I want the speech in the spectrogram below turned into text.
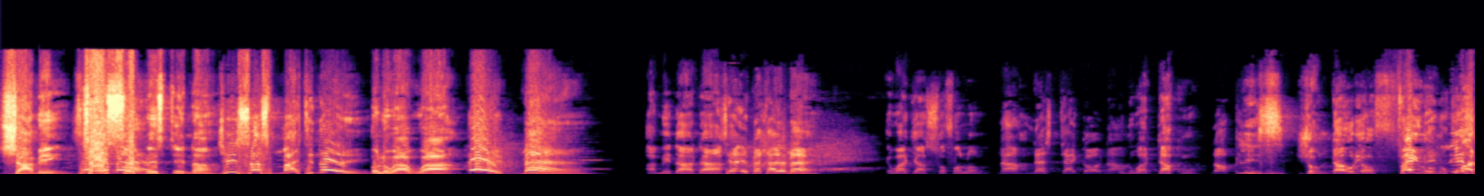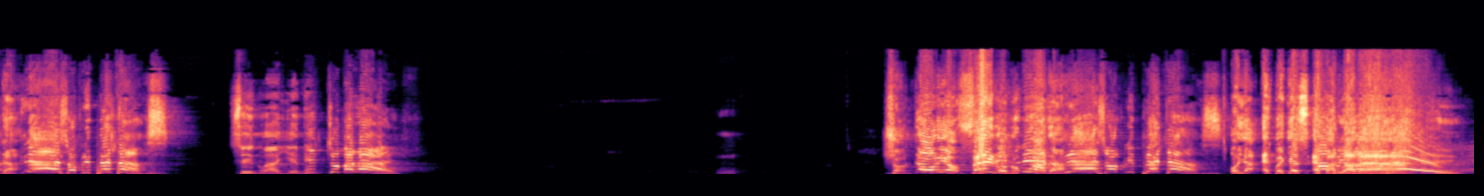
Sàmì jésù kristi náà. Jesus mighty name. olúwa wa. Amen. Àmì dáadáa Say a better amen. ẹ wá já sọ fún ọlọ́run Now let's tell God now. olúwa dákun Lord, please. yọ̀ǹda orí ọ̀fẹ́ ìrònú Release grace of repentance sí inú ayé mi into my life. yọ̀ǹda orí ọ̀fẹ́ ìrònú Release grace of repentance. ó yá ẹ pé jésù ẹ gbàdúrà bẹ́ẹ̀.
